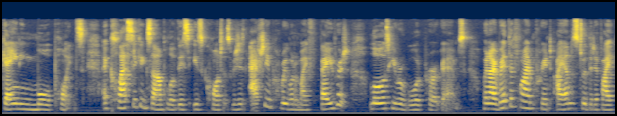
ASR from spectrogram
gaining more points. A classic example of this is Qantas, which is actually probably one of my favorite loyalty reward programs. When I read the fine print, I understood that if I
